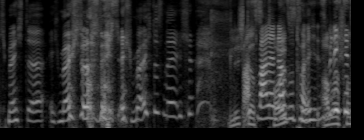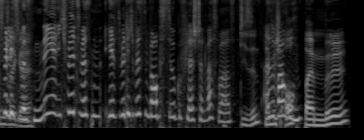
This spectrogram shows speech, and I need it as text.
Ich möchte, ich möchte es nicht, ich möchte es nicht. Nicht Was das war denn da so Tollste, toll? Jetzt will ich, jetzt will ich wissen. Nee, ich will es wissen. Jetzt will ich wissen, warum es so geflasht hat. Was war's? Die sind Also nämlich warum? auch beim Müll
